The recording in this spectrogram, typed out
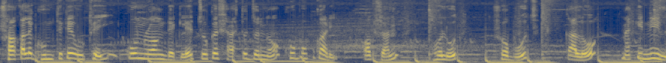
সকালে ঘুম থেকে উঠেই কোন রং দেখলে চোখের স্বাস্থ্যের জন্য খুব উপকারী? অপশান, হলুদ সবুজ, কালো, নাকি নীল?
